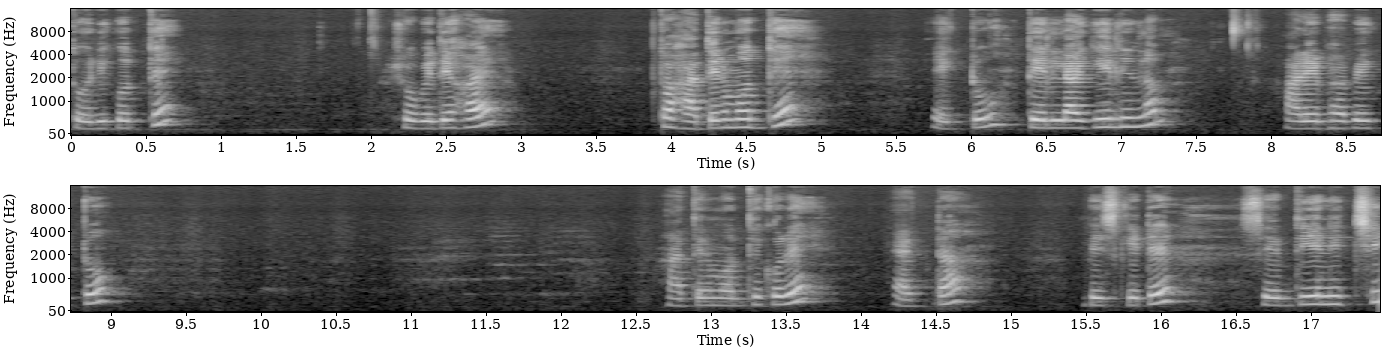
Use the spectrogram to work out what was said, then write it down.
তৈরি করতে সুবিধে হয়। তো হাতের মধ্যে একটু তেল লাগিয়ে নিলাম। আর এভাবে একটু হাতের মধ্যে করে একটা বিস্কিটের শেপ দিয়ে নিচ্ছি।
